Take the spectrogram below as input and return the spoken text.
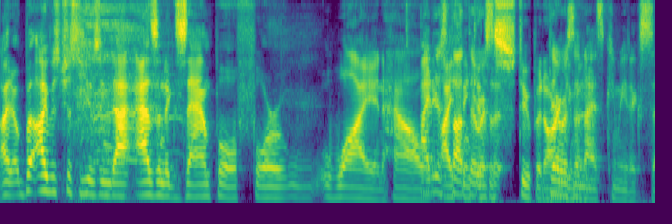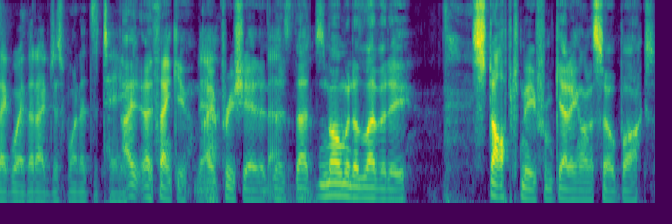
I know, but I was just using that as an example for why and how I just thought think there was a, stupid There argument. was a nice comedic segue that I just wanted to take. I, I thank you. I appreciate it. That- that that moment of levity stopped me from getting on a soapbox,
